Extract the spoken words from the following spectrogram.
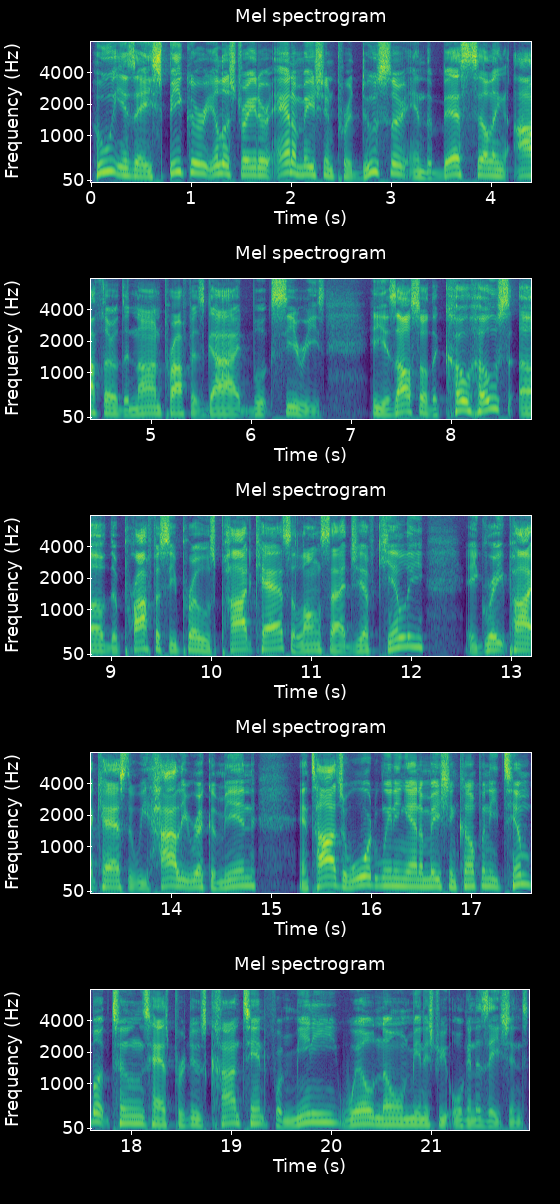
who is a speaker, illustrator, animation producer, and the best selling author of the Non-Prophet's Guide book series. He is also the co host of the Prophecy Pros podcast alongside Jeff Kinley, a great podcast that we highly recommend. And Todd's award winning animation company, Timbuktoons, has produced content for many well known ministry organizations.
